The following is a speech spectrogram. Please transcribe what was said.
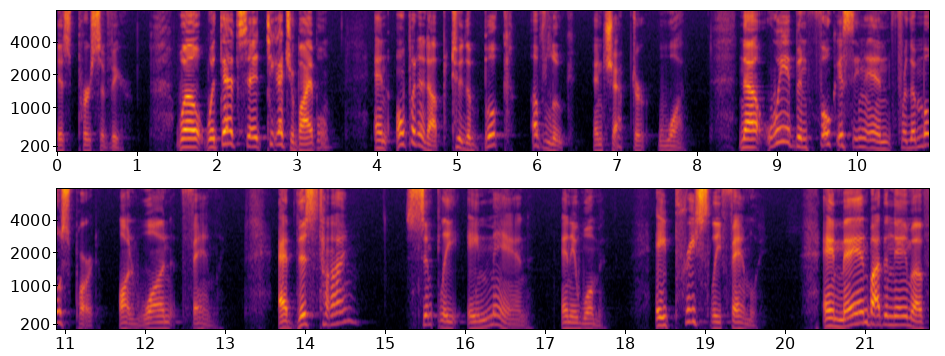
is persevere. Well, with that said, take out your Bible and open it up to the book of Luke and chapter 1. Now, we have been focusing in, for the most part, on one family. At this time, simply a man and a woman, a priestly family. A man by the name of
